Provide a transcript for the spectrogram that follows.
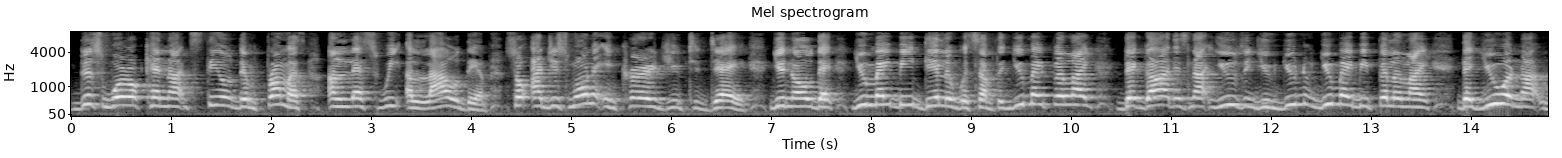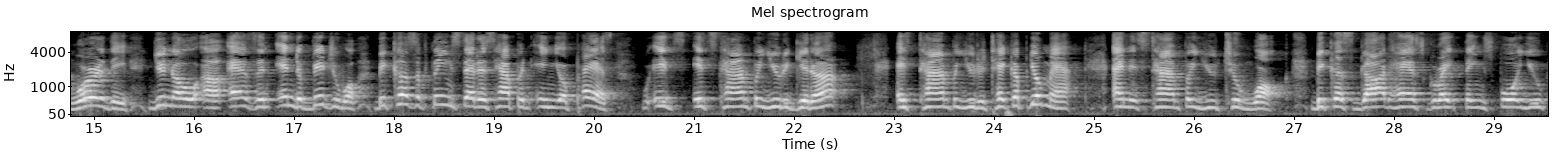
this world cannot steal them from us unless we allow them. So I just want to encourage you today, you know, that you may be dealing with something. You may feel like that God is not using you. You, you may be feeling like that you are not worthy, you know, uh, as an individual because of things that has happened in your past. It's, it's time for you to get up. It's time for you to take up your mat and it's time for you to walk because God has great things for you.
